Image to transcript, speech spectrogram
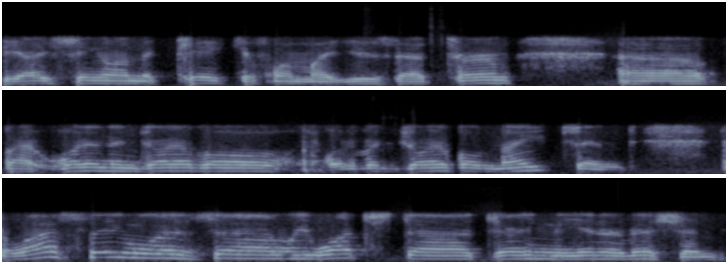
the icing on the cake, if one might use that term. Uh, but what an enjoyable, what an enjoyable night. And the last thing was uh, we watched uh, during the intermission.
